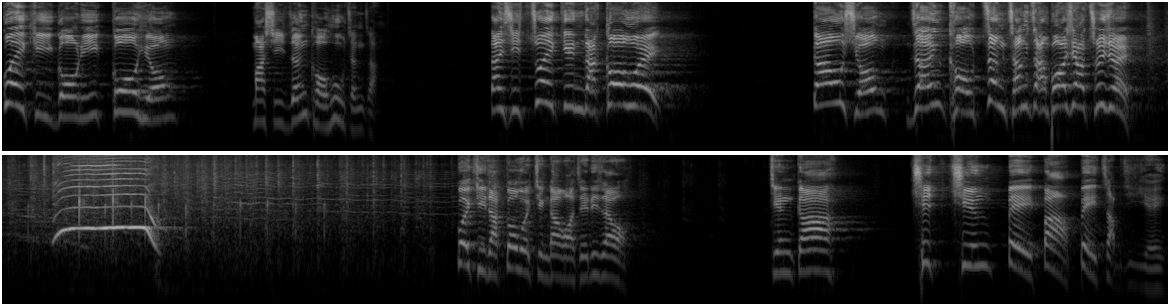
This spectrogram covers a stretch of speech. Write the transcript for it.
过去五年高雄嘛是人口负增长，但是最近六个月，高雄人口正成长，破下吹吹。过去六个月增加偌济，你知无？增加七千八百八十二个，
